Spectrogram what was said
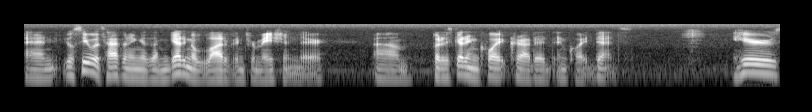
and you'll see what's happening is I'm getting a lot of information there um, but it's getting quite crowded and quite dense. Here's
